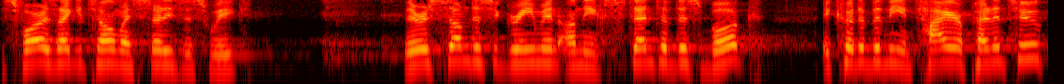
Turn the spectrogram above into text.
As far as I could tell in my studies this week, there is some disagreement on the extent of this book. It could have been the entire Pentateuch,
